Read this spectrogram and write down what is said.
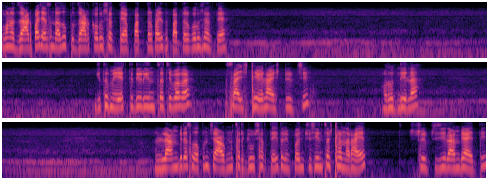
तुम्हाला जाड पाहिजे असेल तर तर जाड करू शकता पातळ पाहिजे तर पातळ करू शकता. इथं मी एक ते दीड इंचाची बघा. साईज ठेवेल आहे स्ट्रीपची रुंदीला. आणि लांबीला सुद्धा तुमच्या आवडीनुसार घेऊ शकते. इथं मी पंचवीस इंचच ठेवणार आहेत. स्ट्रीपची जी लांबी आहे ती.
